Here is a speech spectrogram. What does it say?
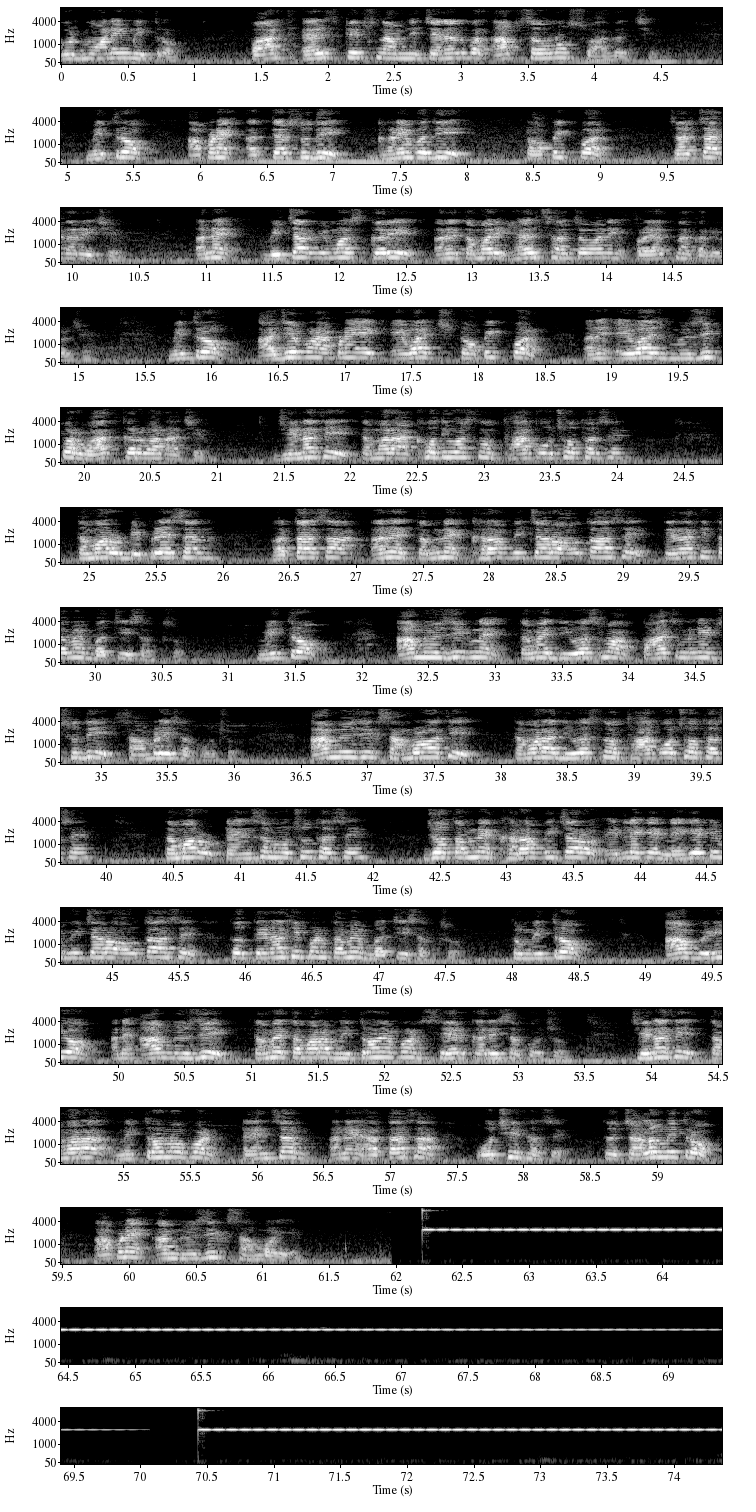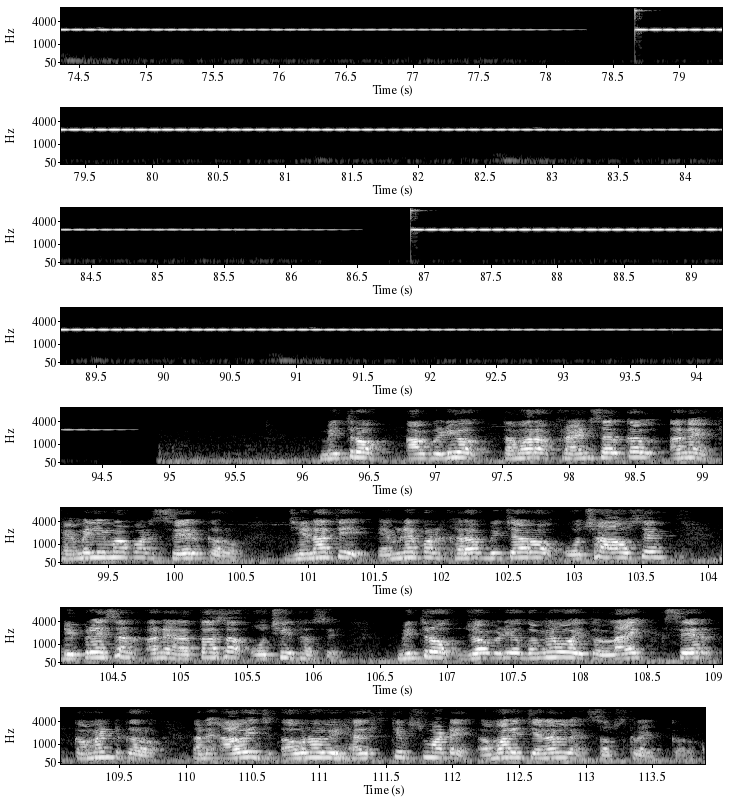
Good morning મિત્રો. Parth health tips નામની channel પર આપ સૌનું સ્વાગત છે. મિત્રો, આપણે અત્યાર સુધી ઘણી બધી ટોપિક પર ચર્ચા કરી છે અને વિચાર વિમર્શ કરી અને તમારી હેલ્થ સાચવવાની પ્રયત્ન કર્યો છે. મિત્રો, આજે પણ આપણે એક એવા જ ટોપિક પર અને એવા જ મ્યુઝિક પર વાત કરવાના છે, જેનાથી તમારા આખો દિવસનો થાક ઓછો થશે, તમારું ડિપ્રેશન હતાશા અને તમને ખરાબ વિચારો આવતા હશે, તેનાથી તમે બચી શકશો. મિત્રો, આ મ્યુઝિકને તમે દિવસમાં પાંચ મિનિટ સુધી સાંભળી શકો છો. આ મ્યુઝિક સાંભળવાથી તમારા દિવસનો થાક ઓછો થશે, તમારું ટેન્શન ઓછું થશે. જો તમને ખરાબ વિચારો એટલે કે નેગેટિવ વિચારો આવતા હશે, તો તેનાથી પણ તમે બચી શકશો. તો મિત્રો, આ વીડિયો અને આ મ્યુઝિક તમે તમારા મિત્રોને પણ શેર કરી શકો છો. જેનાથી તમારા મિત્રોનો પણ ટેન્શન અને હતાશા ઓછી થશે. તો ચાલો મિત્રો, આપણે આ મ્યુઝિક સાંભળીએ. મિત્રો, આ વીડિયો તમારા ફ્રેન્ડ સર્કલ અને ફેમિલીમાં પણ શેર કરો. જેનાથી એમને પણ ખરાબ વિચારો ઓછા આવશે ડિપ્રેશન અને હતાશા ઓછી થશે. મિત્રો, જો આ વીડિયો ગમ્યો હોય તો લાઇક શેર કમેન્ટ કરો અને આવી જ અવનવી હેલ્થ ટિપ્સ માટે અમારી ચેનલને સબસ્ક્રાઇબ કરો.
